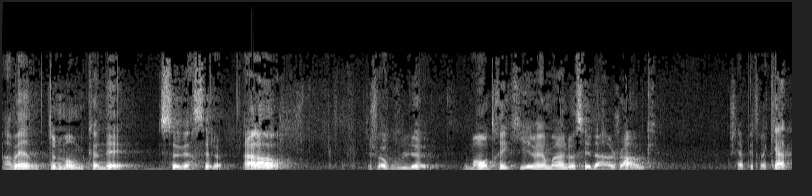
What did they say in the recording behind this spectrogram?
Amen. Tout le monde connaît ce verset-là. Alors, je vais vous le montrer qui est vraiment là. C'est dans Jacques, chapitre 4,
